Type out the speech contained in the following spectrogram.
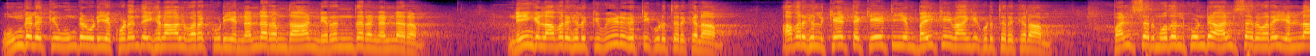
உங்களுக்கு உங்களுடைய குழந்தைகளால் வரக்கூடிய நல்லறம்தான் நிரந்தர நல்லறம். நீங்கள் அவர்களுக்கு வீடு கட்டி கொடுத்திருக்கலாம். அவர்கள் கேட்ட கேடிஎம் பைக்கை வாங்கி கொடுத்திருக்கலாம். பல்சர் முதல் கொண்டு அல்சர் வரை எல்லா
